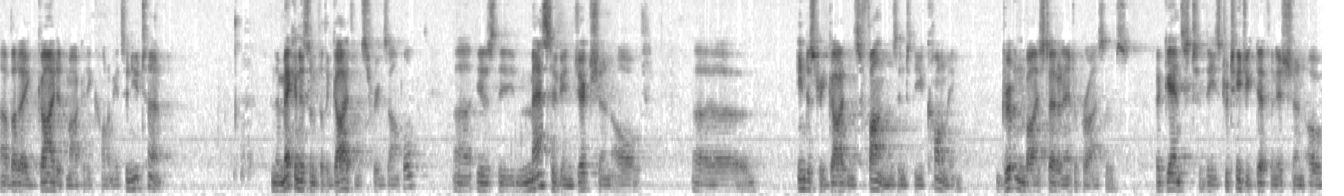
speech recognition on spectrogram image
uh, but a guided market economy. It's a new term. And the mechanism for the guidance, for example, uh, is the massive injection of uh, industry guidance funds into the economy, driven by state-owned enterprises, against the strategic definition of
